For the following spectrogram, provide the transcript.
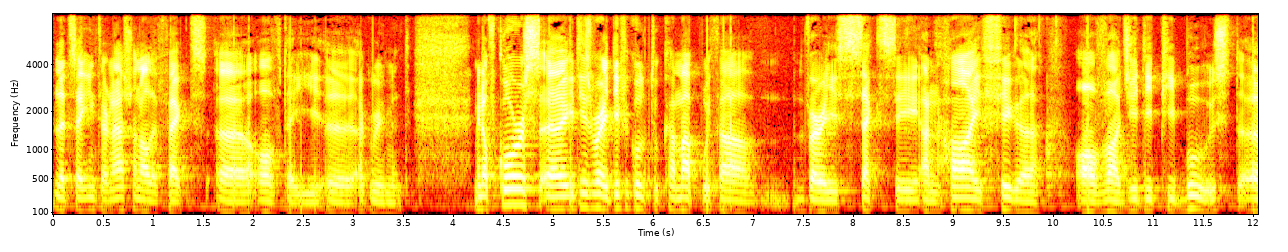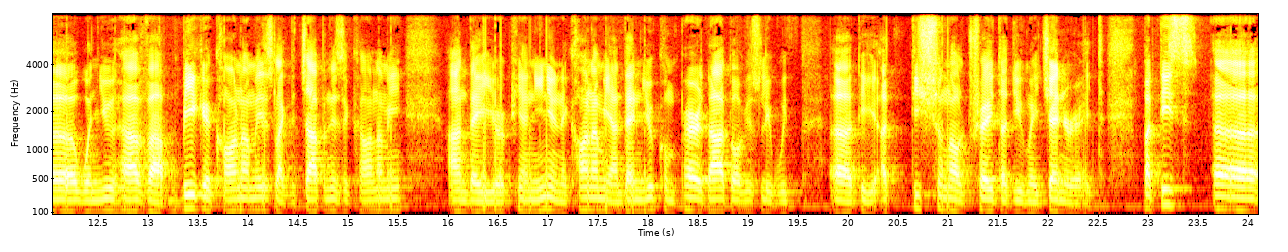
let's say, international effects uh, of the uh, agreement. I mean, of course, uh, it is very difficult to come up with a very sexy and high figure of a GDP boost when you have big economies like the Japanese economy and the European Union economy, and then you compare that obviously with uh, the additional trade that you may generate. But this, uh,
